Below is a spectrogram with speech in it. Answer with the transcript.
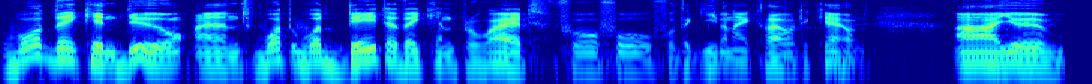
what they can do and what, what data they can provide for, for, for the given iCloud account. Uh, you,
